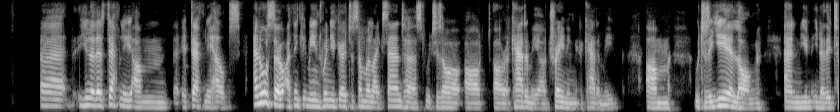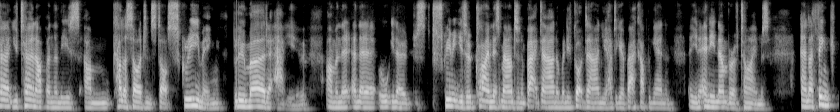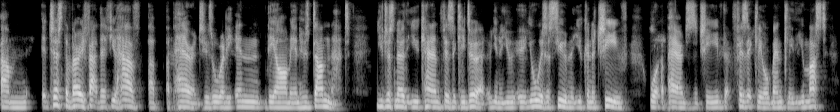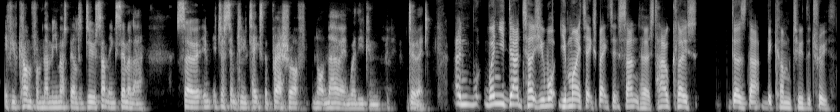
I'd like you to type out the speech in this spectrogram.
uh, you know, there's definitely um, it definitely helps, and also I think it means when you go to somewhere like Sandhurst, which is our our our academy, our training academy, um, which is a year long, and you you know they turn you turn up and then these um, color sergeants start screaming blue murder at you, um, and they're and they're you know screaming you to climb this mountain and back down, and when you've got down, you have to go back up again, you know any number of times. And I think um, it, just the very fact that if you have a, a, parent who's already in the army and who's done that, you just know that you can physically do it. You know, you you always assume that you can achieve what a parent has achieved, that physically or mentally, that you must, if you've come from them, you must be able to do something similar. So it, it just simply takes the pressure off not knowing whether you can do it. And when your dad tells you what you might expect at Sandhurst, how close does that become to the truth?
